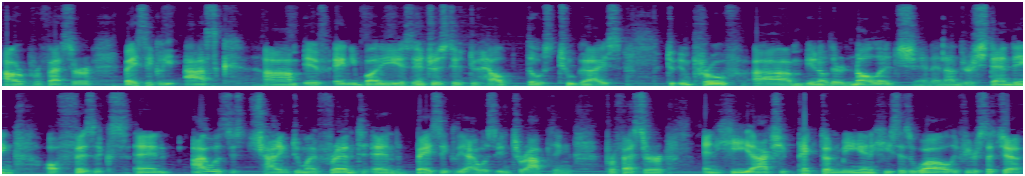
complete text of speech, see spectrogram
our professor basically asked um, if anybody is interested to help those two guys to improve um, you know their knowledge and an understanding of physics. And I was just chatting to my friend and basically I was interrupting professor and he actually picked on me and he says well if you're such a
